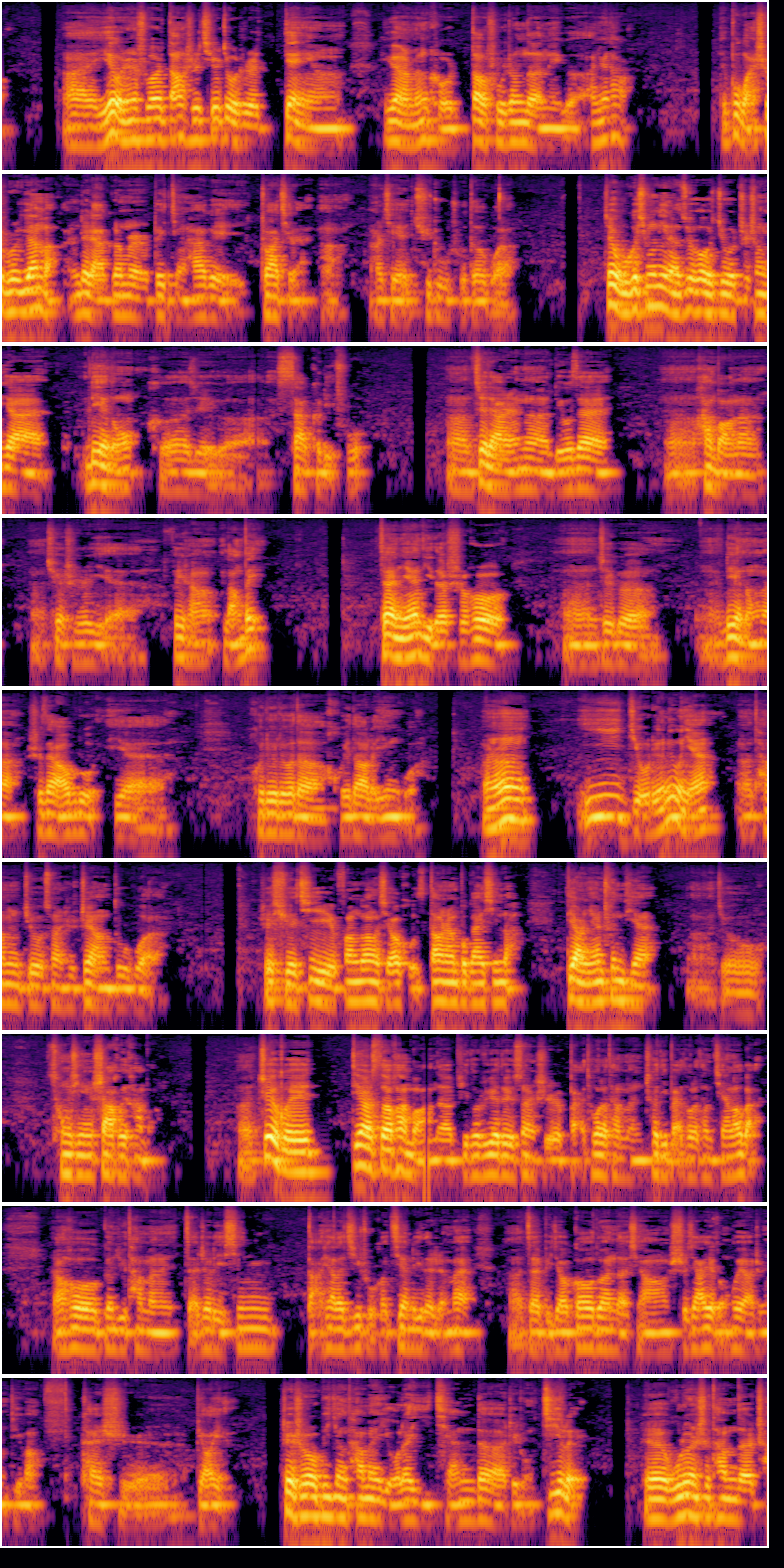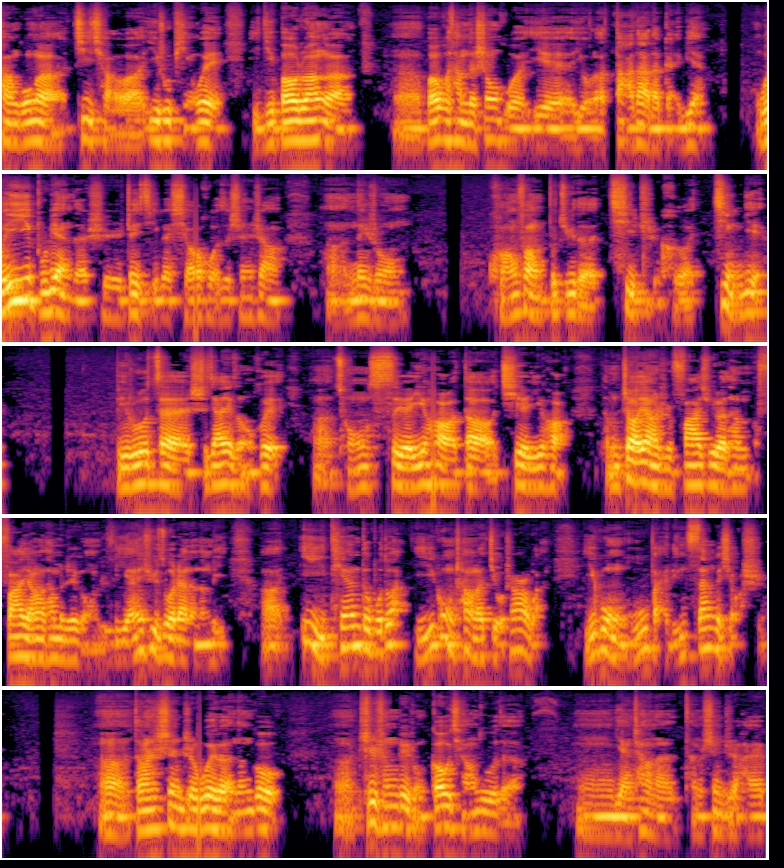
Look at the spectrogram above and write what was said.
啊，也有人说当时其实就是电影院门口到处扔的那个安全套。就不管是不是冤吧，反正这俩哥们儿被警察给抓起来啊，而且驱逐出德国了。这五个兄弟呢，最后就只剩下列侬和这个萨克里夫。嗯，这俩人呢留在嗯汉堡呢，嗯，确实也非常狼狈。在年底的时候，嗯，这个列侬呢实在熬不住，也灰溜溜的回到了英国。反正。一九零六年，嗯，他们就算是这样度过了。这血气方刚的小伙子当然不甘心了。第二年春天，啊，就重新杀回汉堡。呃，这回第二次到汉堡呢，披头士乐队算是摆脱了他们，彻底摆脱了他们前老板。然后根据他们在这里新打下的基础和建立的人脉，啊，在比较高端的像十佳夜总会啊这种地方开始表演。这时候，毕竟他们有了以前的这种积累，呃，无论是他们的唱功啊、技巧啊、艺术品味以及包装啊，呃，包括他们的生活也有了大大的改变。唯一不变的是这几个小伙子身上啊那种狂放不羁的气质和敬业。比如在十佳夜总会啊，从四月一号到七月一号。他们照样是发去了他们发扬了他们这种连续作战的能力啊，一天都不断，一共唱了九十二晚，一共五百零三个小时，啊，当时甚至为了能够呃支撑这种高强度的嗯演唱呢，他们甚至还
